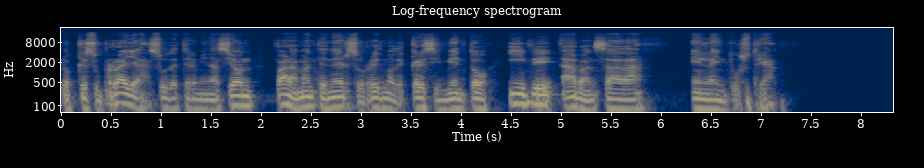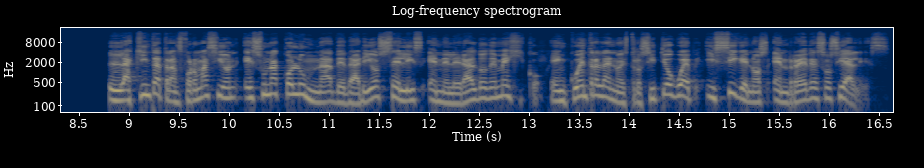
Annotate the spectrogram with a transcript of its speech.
lo que subraya su determinación para mantener su ritmo de crecimiento y de avanzada en la industria. La Quinta Transformación es una columna de Darío Celis en el Heraldo de México. Encuéntrala en nuestro sitio web y síguenos en redes sociales.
